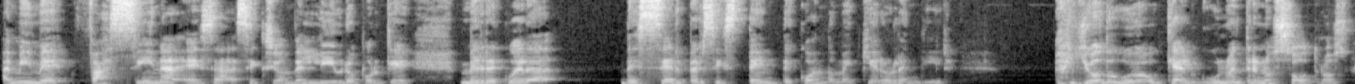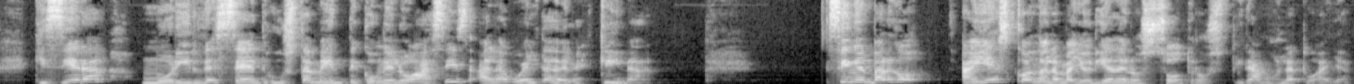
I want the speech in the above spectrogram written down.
A mí me fascina esa sección del libro porque me recuerda de ser persistente cuando me quiero rendir, yo dudo que alguno entre nosotros quisiera morir de sed justamente con el oasis a la vuelta de la esquina. Sin embargo, ahí es cuando la mayoría de nosotros tiramos la toalla.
